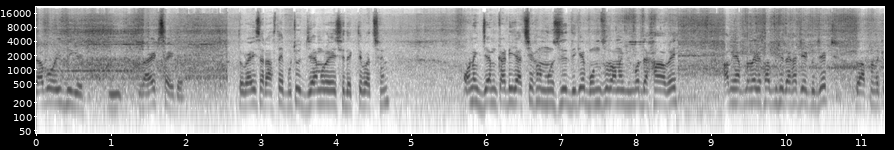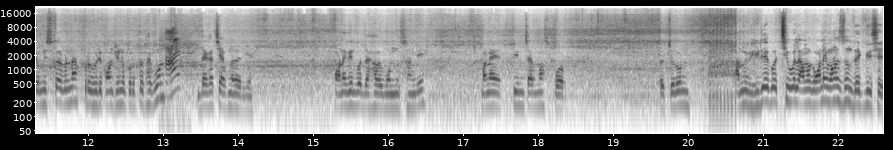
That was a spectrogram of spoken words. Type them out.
যাব ওই দিকে রাইট সাইডে তো গাইস রাস্তায় প্রচুর জ্যাম রয়েছে দেখতে পাচ্ছেন। অনেক জ্যাম কাটিয়ে যাচ্ছে এখন মসজিদের দিকে। বন্ধুর সাথে অনেকদিন পর দেখা হবে। আমি আপনাদেরকে সব কিছু দেখাচ্ছি একটু জেট তো আপনারা কেউ মিস করবেন না। পুরো ভিডিও কন্টিনিউ করতে থাকুন। দেখাচ্ছি আপনাদেরকে। অনেকদিন পর দেখা হবে বন্ধুর সঙ্গে। মানে তিন চার মাস পর। তো চলুন আমি ভিডিও করছি বলে আমাকে অনেক মানুষজন দেখ দেখতেছে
